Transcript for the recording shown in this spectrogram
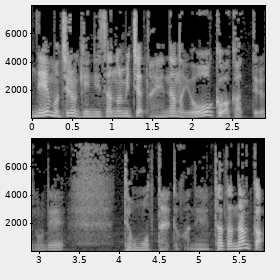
ね、もちろん芸人さんの道は大変なのよーくわかってるので、って思ったりとかね。ただなんか、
